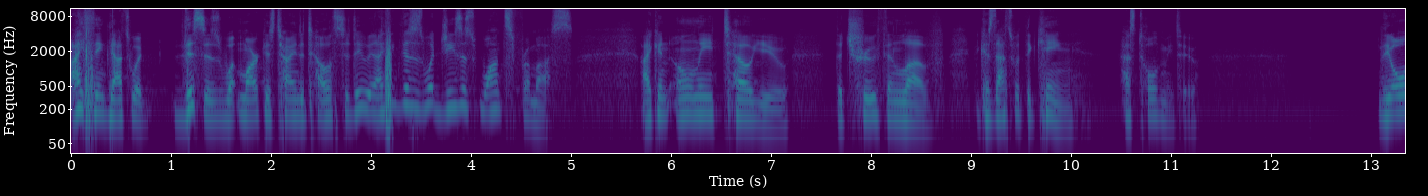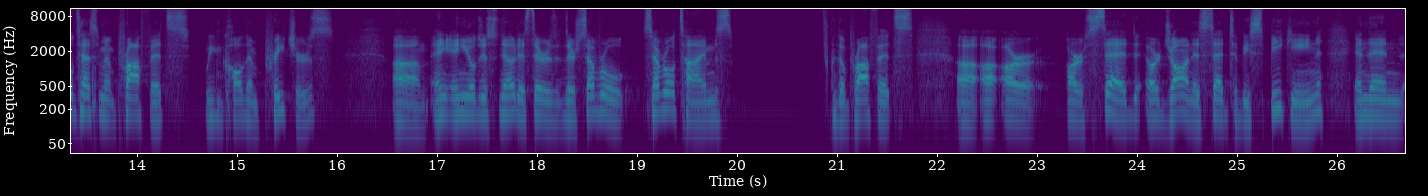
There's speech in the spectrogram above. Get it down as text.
I think that's what this is what Mark is trying to tell us to do. And I think this is what Jesus wants from us. I can only tell you the truth and love because that's what the king has told me to. The Old Testament prophets, we can call them preachers, um, and, and, you'll just notice there's, there's several, several times the prophets uh, are, are said, or John is said to be speaking. And then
